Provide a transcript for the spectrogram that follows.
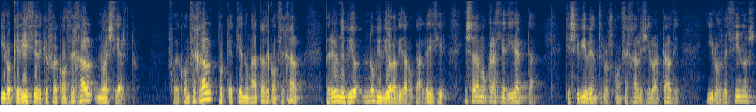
Y lo que dice de que fue concejal no es cierto. Fue concejal porque tiene un acta de concejal, pero él no vivió, no vivió la vida local. Es decir, esa democracia directa que se vive entre los concejales y el alcalde y los vecinos,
